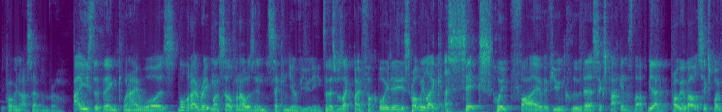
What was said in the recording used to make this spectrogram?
You're probably not a seven, bro. I used to think when I was, what would I rate myself when I was in second year of uni? So this was like my fuckboy days. Probably like a 6.5 if you include a six pack and stuff. Yeah, probably about 6.5.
